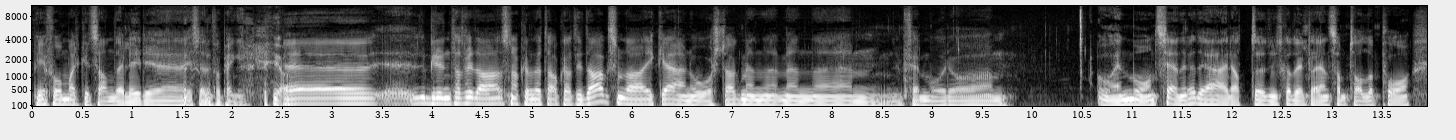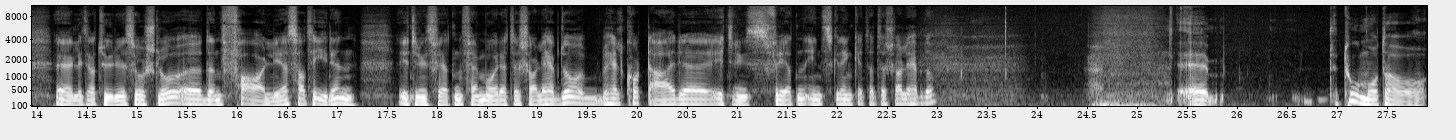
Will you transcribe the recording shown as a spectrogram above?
Vi får markedsandeler istedenfor penger. ja. eh, grunnen til at vi da snakker om dette akkurat i dag, som da ikke er noe årsdag, men, men fem år og og en måned senere, det er at du skal delta i en samtale på eh, Litteraturhuset i Oslo. Eh, den farlige satiren. Ytringsfriheten fem år etter Charlie Hebdo. Helt kort, er eh, ytringsfriheten innskrenket etter Charlie Hebdo? Det er to måter å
